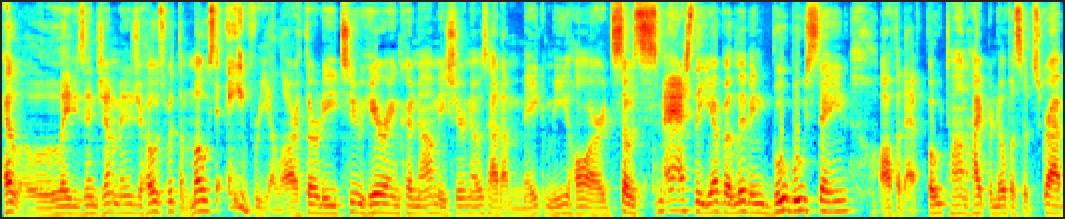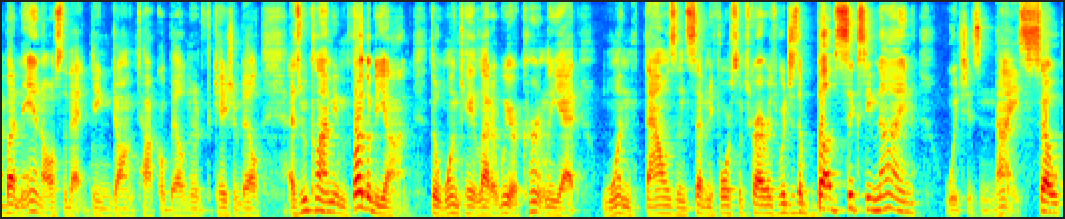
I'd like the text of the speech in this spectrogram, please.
Hello, ladies and gentlemen, it's your host with the most, Avery LR32 here, and Konami sure knows how to make me hard. So smash the ever-living boo-boo stain off of that Photon Hypernova subscribe button and also that ding-dong Taco Bell notification bell as we climb even further beyond the 1K ladder. We are currently at 1,074 subscribers, which is above 69, which is nice. So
